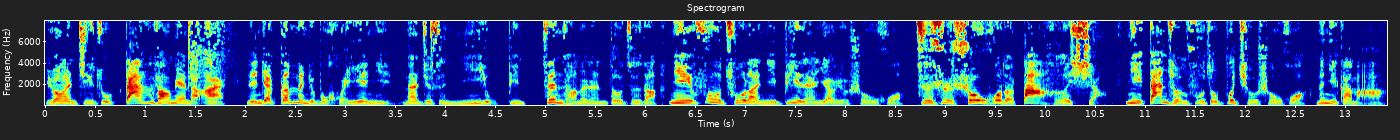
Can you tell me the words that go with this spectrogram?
永远记住，单方面的爱，人家根本就不回应你，那就是你有病。正常的人都知道，你付出了，你必然要有收获，只是收获的大和小。你单纯付出不求收获，那你干嘛？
